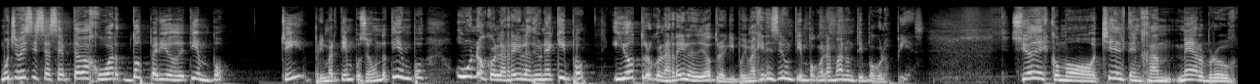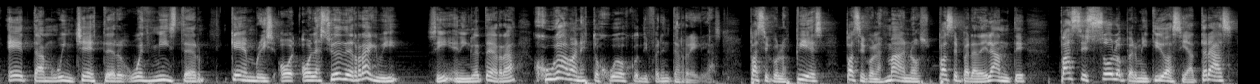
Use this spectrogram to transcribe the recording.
Muchas veces se aceptaba jugar dos periodos de tiempo, ¿sí? Primer tiempo, segundo tiempo, uno con las reglas de un equipo y otro con las reglas de otro equipo. Imagínense un tiempo con las manos, un tiempo con los pies. Ciudades como Cheltenham, Melbourne, Etham, Winchester, Westminster, Cambridge o, la ciudad de rugby en Inglaterra, jugaban estos juegos con diferentes reglas. Pase con los pies, pase con las manos, pase para adelante, pase solo permitido hacia atrás,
